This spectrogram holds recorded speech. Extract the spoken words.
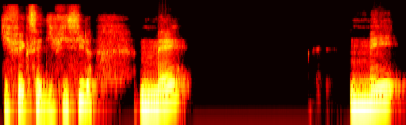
qui fait que c'est difficile, mais mais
